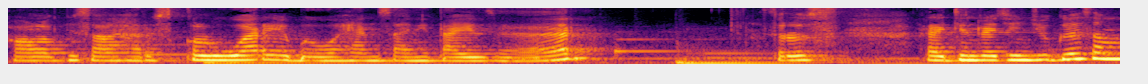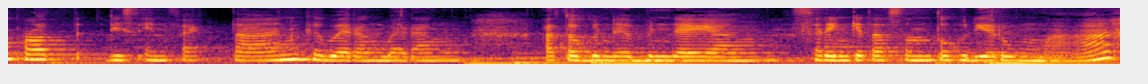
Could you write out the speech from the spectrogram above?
Kalau misalnya harus keluar ya bawa hand sanitizer. Terus rajin-rajin juga semprot disinfektan ke barang-barang atau benda-benda yang sering kita sentuh di rumah.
